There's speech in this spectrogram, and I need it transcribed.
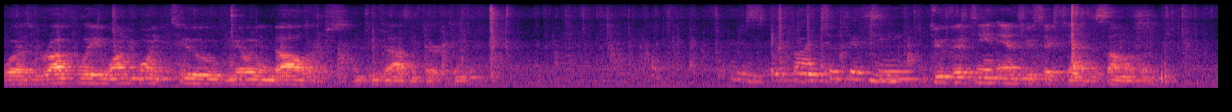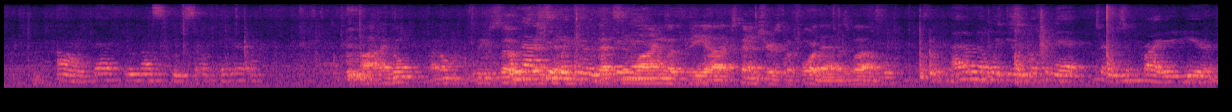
was roughly $1.2 million in 2013. It's in Fund two fifteen. 215 and 216 as the sum of them. Oh, that must be somewhere. Uh, I don't, I don't believe so. I'm not That's sure in- what you're That's in looking line with the uh, expenditures before that as well. I don't know what you're looking at in terms of prior year,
